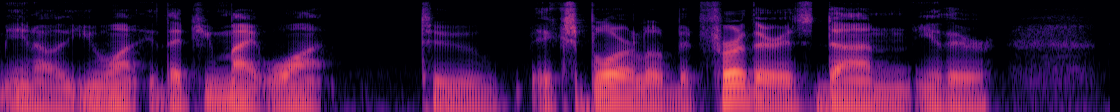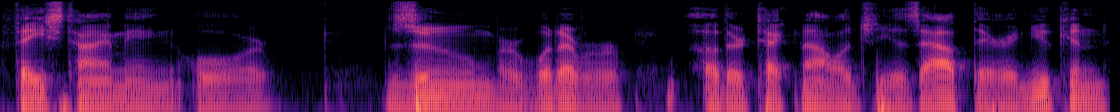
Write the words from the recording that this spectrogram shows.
you know, you want that you might want to explore a little bit further is done either FaceTiming or Zoom or whatever other technology is out there, and you can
